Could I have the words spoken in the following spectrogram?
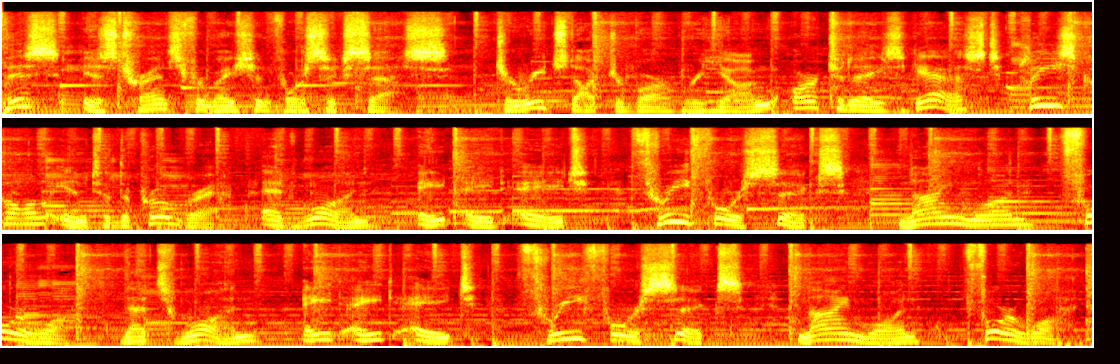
This is Transformation for Success. To reach Dr. Barbara Young or today's guest, please call into the program at 1 888 346 9141. That's 1 888 346 9141.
